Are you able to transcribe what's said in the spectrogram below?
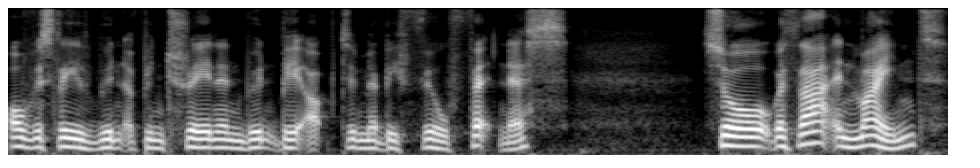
Obviously, he wouldn't have been training, wouldn't be up to maybe full fitness. So, with that in mind,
